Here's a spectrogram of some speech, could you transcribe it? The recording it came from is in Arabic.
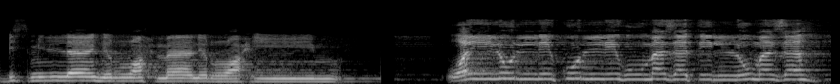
بسم الله الرحمن الرحيم. ويل لكل همزة لمزة.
